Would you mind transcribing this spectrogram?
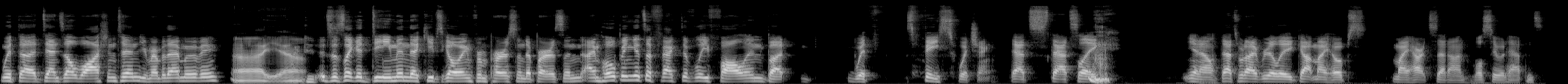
with uh, Denzel Washington. You remember that movie? Ah, yeah. It's just like a demon that keeps going from person to person. I'm hoping it's effectively Fallen, but with face switching. That's that's like, you know, that's what I really got my hopes, my heart set on. We'll see what happens.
